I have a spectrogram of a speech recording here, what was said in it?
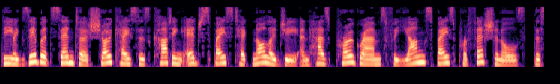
The exhibit center showcases cutting-edge space technology and has programs for young space professionals, the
